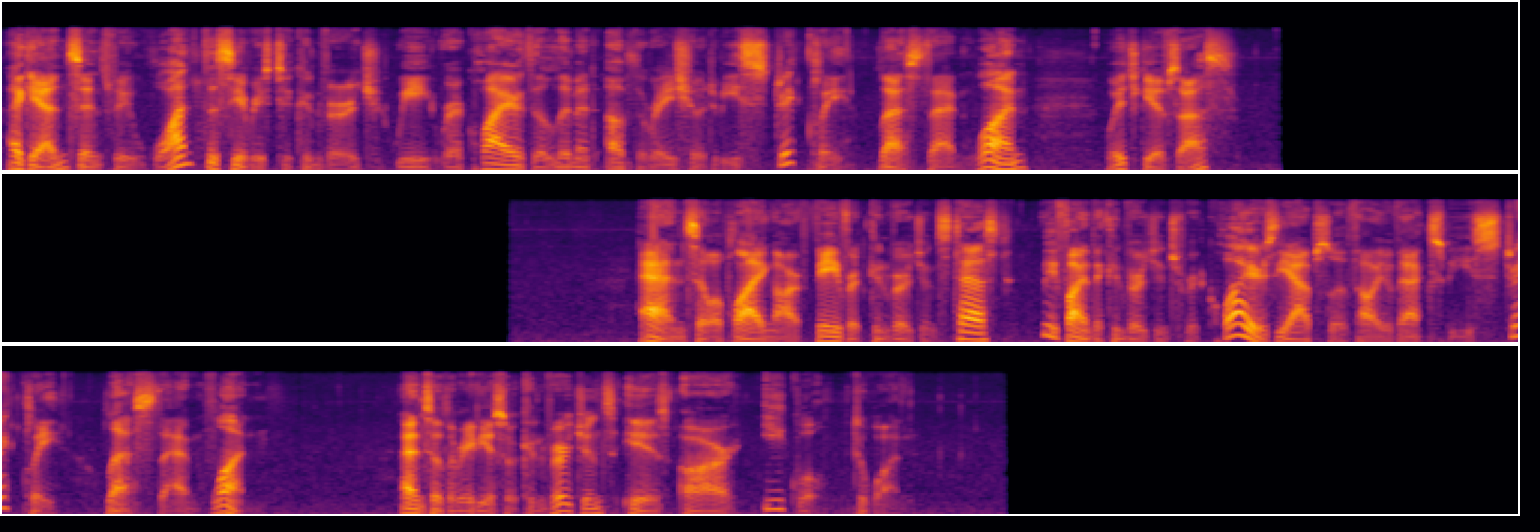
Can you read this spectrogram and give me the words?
Again, since we want the series to converge, we require the limit of the ratio to be strictly less than 1, which gives us And so applying our favorite convergence test, we find that convergence requires the absolute value of x be strictly less than 1. And so the radius of convergence is r equal to 1.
